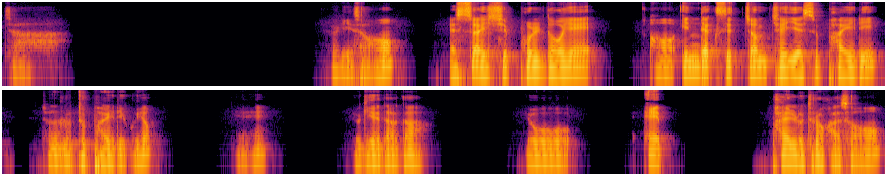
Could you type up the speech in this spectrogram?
자, 여기서 sic 폴더에 어, index.js 파일이 저는 루트 파일이고요. 예. 여기에다가 요 앱 파일로 들어가서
